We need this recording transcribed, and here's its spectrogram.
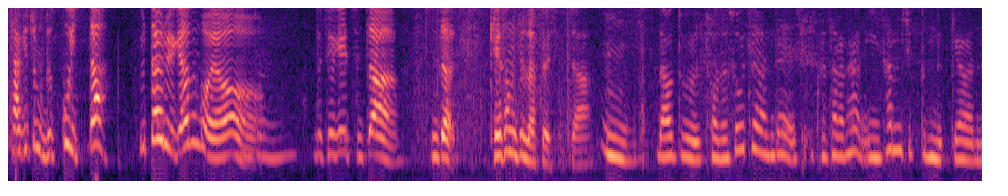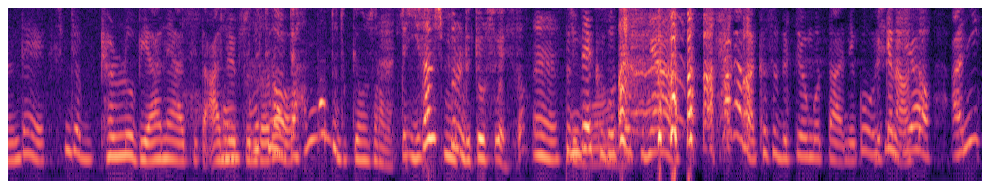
자기 좀 늦고 있다. 이따위로 얘기하는 거예요. 음. 근데 되게 진짜 진짜 개성질 났어요 진짜. 응. 나도 전에 소개팅하는데 그 사람이 한 2, 30분 늦게 왔는데 심지어 별로 미안해하지도 않을 뿐더러 소개팅할 때 한 번도 늦게 온 사람 없어. 근데 2, 30분을 늦게 올 수가 있어? 응. 근데 뭐. 그것도 그냥 차가 막혀서 늦게 온 것도 아니고 늦게 심지어 나왔어? 아니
